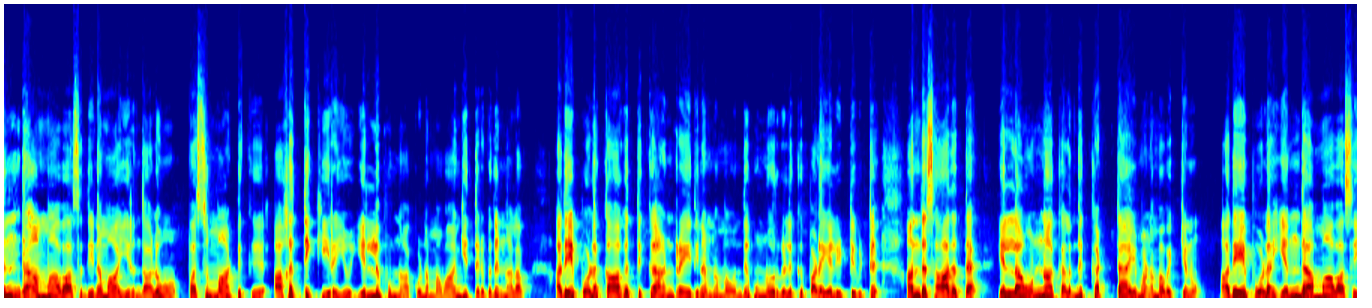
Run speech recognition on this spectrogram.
எந்த அமாவாசை தினமாக இருந்தாலும் பசுமாட்டுக்கு அகத்திக்கீரையும் எள்ளு புண்ணாக்கும் நம்ம வாங்கி தருவது நலம். அதே போல் காகத்துக்கு அன்றைய தினம் நம்ம வந்து முன்னோர்களுக்கு படையலிட்டு விட்டு அந்த சாதத்தை எல்லாம் ஒன்றா கலந்து கட்டாயமாக நம்ம வைக்கணும். அதே போல் எந்த அமாவாசை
